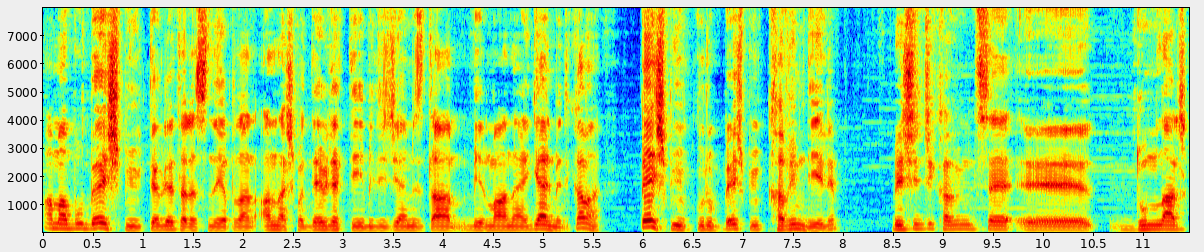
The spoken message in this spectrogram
ama bu beş büyük devlet arasında yapılan anlaşma devlet diyebileceğimiz daha bir manaya gelmedik ama 5 büyük grup, 5 büyük kavim diyelim. 5. kavim ise e, Dumlar,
